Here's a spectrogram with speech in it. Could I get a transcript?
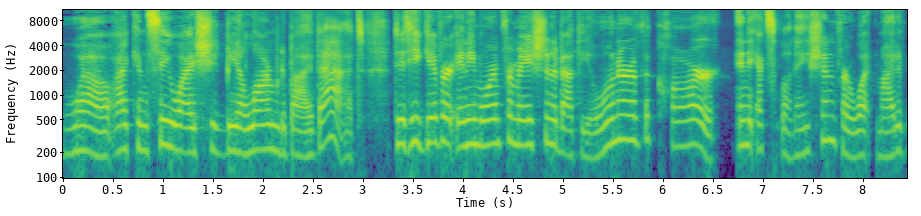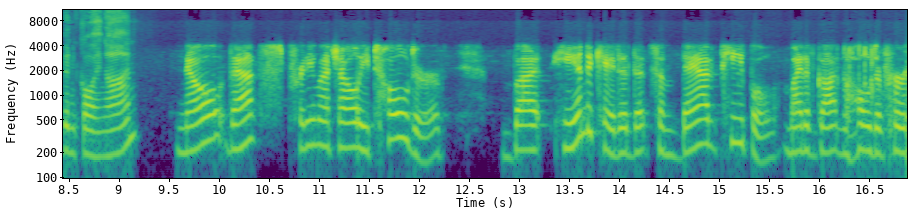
Wow, I can see why she'd be alarmed by that. Did he give her any more information about the owner of the car? Any explanation for what might have been going on? No, that's pretty much all he told her. But he indicated that some bad people might have gotten a hold of her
